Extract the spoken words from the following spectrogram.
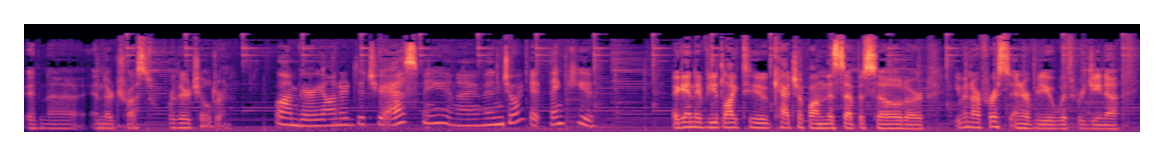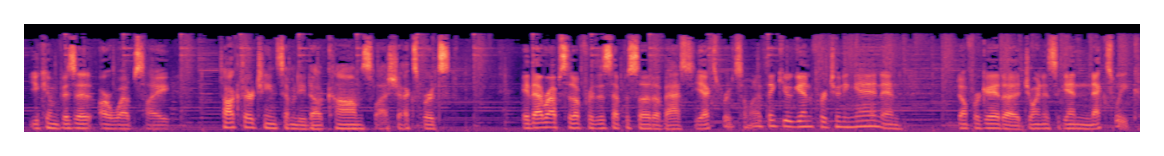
in, uh, in their trust for their children. Well, I'm very honored that you asked me, and I've enjoyed it. Thank you. Again, if you'd like to catch up on this episode or even our first interview with Regina, you can visit our website, talk1370.com slash experts. Hey, that wraps it up for this episode of Ask the Experts. I want to thank you again for tuning in, and don't forget, uh, join us again next week.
